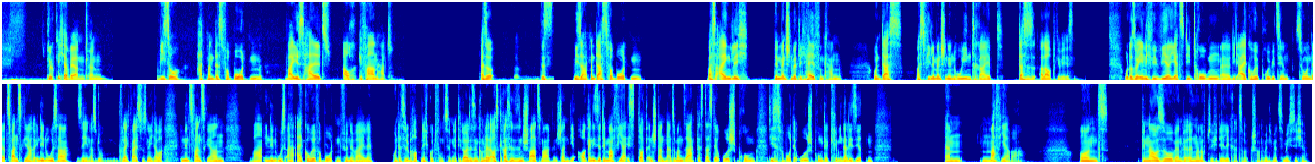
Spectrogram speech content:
glücklicher werden können? Wieso hat man das verboten, weil es halt auch Gefahren hat? Also, das, wieso hat man das verboten, was eigentlich den Menschen wirklich helfen kann und das, was viele Menschen in den Ruin treibt, das ist erlaubt gewesen? Oder so ähnlich wie wir jetzt die Drogen, äh, die Alkoholprohibition der 20er Jahre in den USA sehen. Also du, vielleicht weißt du es nicht, aber in den 20er Jahren war in den USA Alkohol verboten für eine Weile. Und das hat überhaupt nicht gut funktioniert. Die Leute sind komplett ausgerastet, es ist ein Schwarzmarkt entstanden, die organisierte Mafia ist dort entstanden. Also man sagt, dass das der Ursprung, dieses Verbot der Ursprung der kriminalisierten ähm, Mafia war. Und genau so werden wir irgendwann auf Psychedelika zurückschauen, da bin ich mir ziemlich sicher.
